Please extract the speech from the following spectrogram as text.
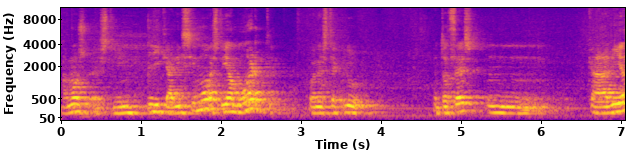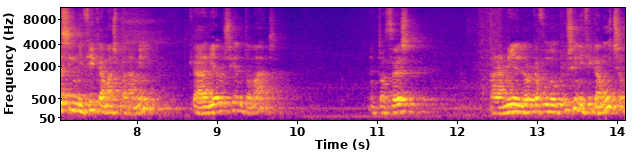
vamos, estoy implicadísimo, estoy a muerte con este club. Entonces, mm, cada día significa más para mí, cada día lo siento más. Entonces, para mí el Lorca Fútbol Club significa mucho.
